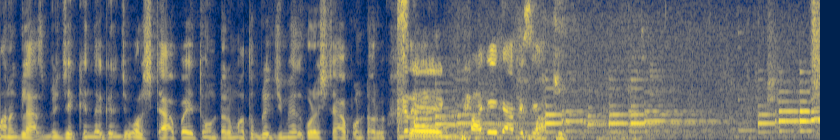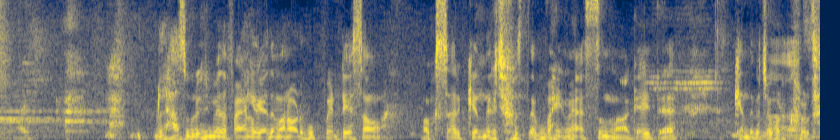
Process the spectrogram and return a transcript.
మన గ్లాస్ బ్రిడ్జ్ ఎక్కిన దగ్గర నుంచి వాళ్ళు స్టాప్ అయితే ఉంటారు. మొత్తం బ్రిడ్జ్ మీద కూడా స్టాప్ ఉంటారు. గ్లాస్ బ్రిడ్జ్ మీద ఫైనల్గా అయితే మనం అడుగు పెట్టేసాం ఒకసారి కిందకు చూస్తే భయం వేస్తుంది నాకైతే కిందకి చూడకూడదు.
